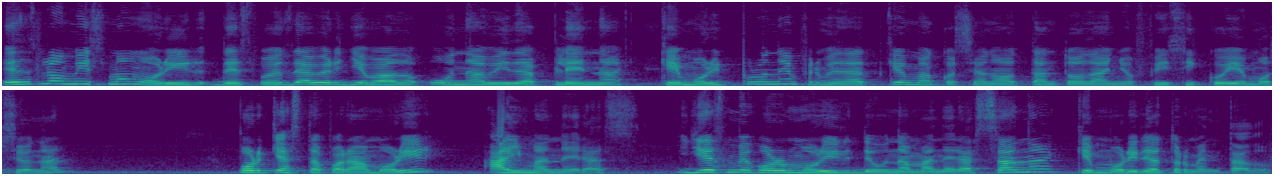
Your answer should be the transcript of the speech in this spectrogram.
¿es lo mismo morir después de haber llevado una vida plena que morir por una enfermedad que me ocasionó tanto daño físico y emocional? porque hasta para morir hay maneras, y es mejor morir de una manera sana que morir atormentado.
